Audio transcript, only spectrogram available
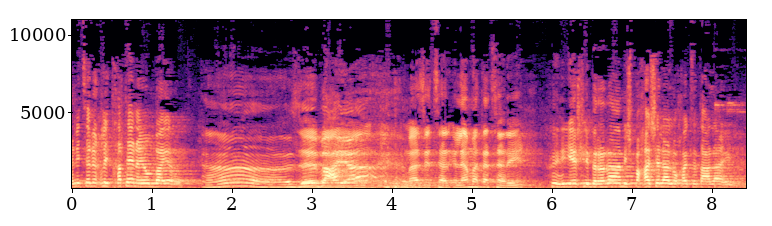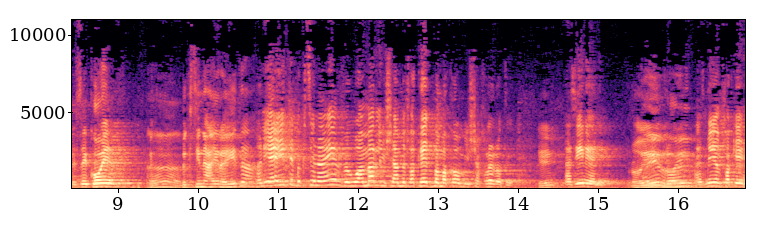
אני צריך להתחתן היום בערב. אה, זה בעיה. מה זה צריך? למה אתה צריך? יש לי ברירה, המשפחה שלה לוחצת עליי, וזה כואב. בקצין העיר היית? אני הייתי בקצין העיר, והוא אמר לי שהמפקד במקום ישחרר אותי. כן. אז הנה אני. רואים, רואים. אז מי המפקד?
